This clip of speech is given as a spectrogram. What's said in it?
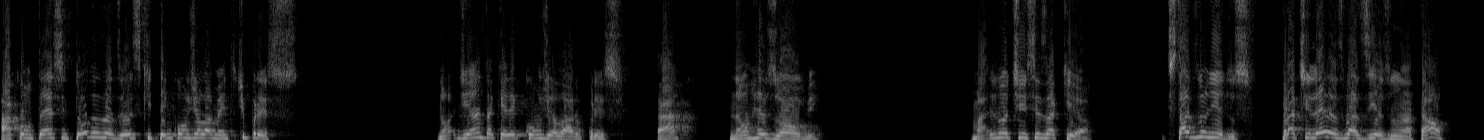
Acontece todas as vezes que tem congelamento de preços. Não adianta querer congelar o preço, tá? Não resolve. Mais notícias aqui, ó. Estados Unidos, prateleiras vazias no Natal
